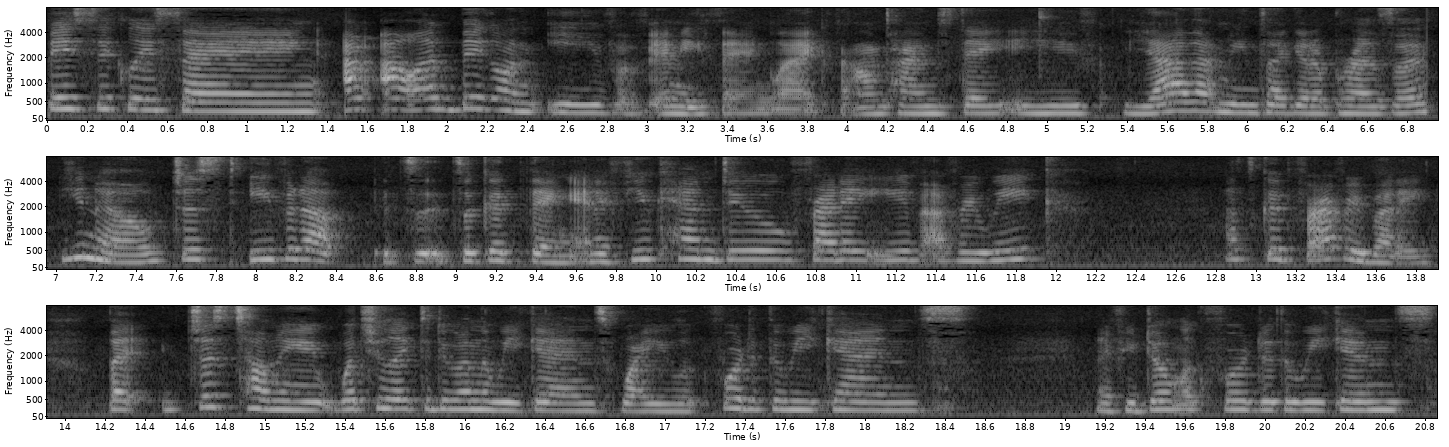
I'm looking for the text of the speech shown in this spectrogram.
basically saying I, am big on eve of anything like Valentine's Day Eve yeah that means I get a present you know just eve it up it's it's a good thing and if you can do Friday Eve every week that's good for everybody but just tell me what you like to do on the weekends why you look forward to the weekends and if you don't look forward to the weekends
